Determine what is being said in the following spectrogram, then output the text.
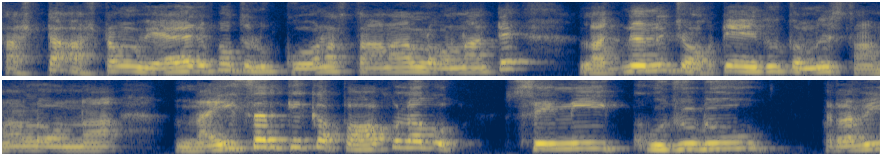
షష్ట అష్టమ వ్యాధిపతులు కోణ స్థానాల్లో ఉన్నా అంటే లగ్నం నుంచి ఒకటి ఐదు తొమ్మిది స్థానాల్లో ఉన్న నైసర్గిక పాపులకు శని కుజుడు రవి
